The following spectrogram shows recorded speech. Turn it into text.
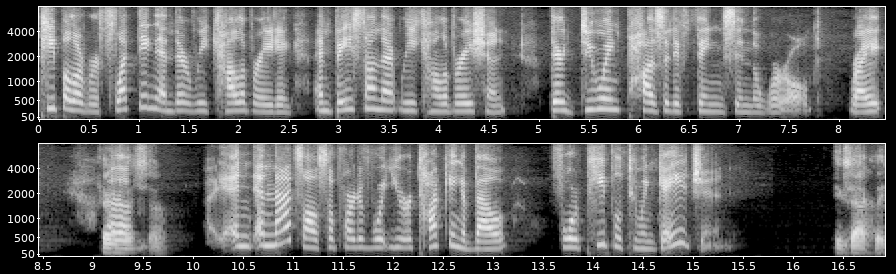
People are reflecting and they're recalibrating. And based on that recalibration, they're doing positive things in the world, right? Very Um, much so. And and that's also part of what you're talking about for people to engage in. Exactly.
